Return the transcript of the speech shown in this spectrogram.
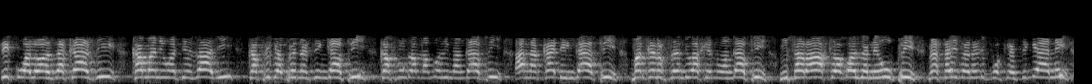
siku walioanza kazi kama ni wachezaji kapiga penalty ngapi kafunga magoli mangapi ana kadi ngapi magirlfriend wake ni wangapi msara wake wa kwanza ni upi na sasa hivi analipwa kiasi gani?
